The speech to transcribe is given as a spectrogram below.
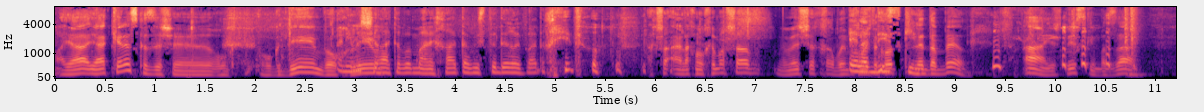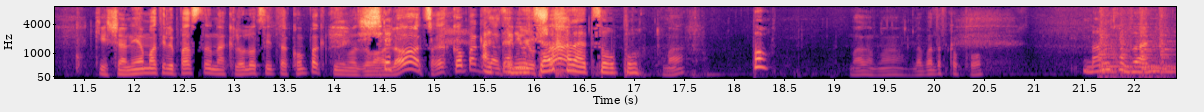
היה, היה כנס כזה שרוקדים אני ואוכלים. משאירה את הבמה לך, אתה מסתדר לבד הכי טוב. עכשיו, אנחנו הולכים עכשיו במשך אל 45 דקות. לדבר. אה, יש דיסקים, מזל. כי כשאני אמרתי לפסטרנק לא להוציא את הקומפקטים, אז הוא אמר, לא, צריך קומפקט, זה אני רוצה לך מיושן. לעצור פה. מה? פה. מה, מה, למה דווקא פה? מה מכוון?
